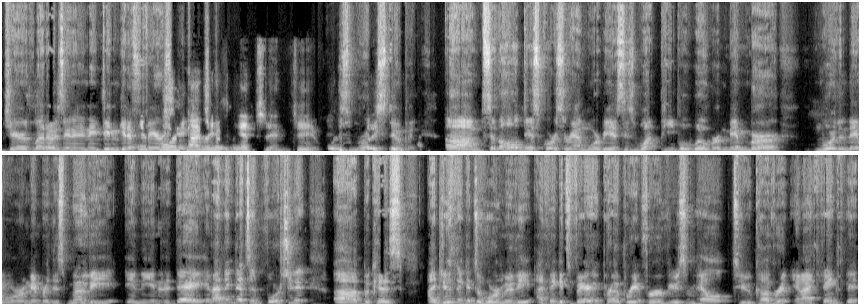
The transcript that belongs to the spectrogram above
Jared Leto's in it and he didn't get a And fair shake. of the Tyrese joke. Gibson, too. It was really stupid. Um, so the whole discourse around Morbius is what people will remember more than they will remember this movie in the end of the day. And I think that's unfortunate uh, because I do think it's a horror movie. I think it's very appropriate for Reviews from Hell to cover it. And I think that,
